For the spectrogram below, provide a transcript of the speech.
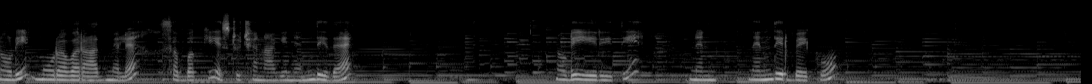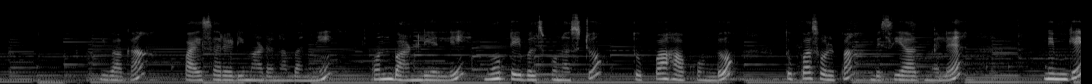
ನೋಡಿ ಮೂರು ಅವರ್ ಆದಮೇಲೆ ಸಬ್ಬಕ್ಕಿ ಎಷ್ಟು ಚೆನ್ನಾಗಿ ನೆಂದಿದೆ. ನೋಡಿ ಈ ರೀತಿ ನೆನ್ ನೆಂದಿರಬೇಕು. ಇವಾಗ ಪಾಯಸ ರೆಡಿ ಮಾಡೋಣ ಬನ್ನಿ. ಒಂದು ಬಾಣಲಿಯಲ್ಲಿ ಮೂರು ಟೇಬಲ್ ಸ್ಪೂನಷ್ಟು ತುಪ್ಪ ಹಾಕ್ಕೊಂಡು ತುಪ್ಪ ಸ್ವಲ್ಪ ಬಿಸಿ ಆದಮೇಲೆ ನಿಮಗೆ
